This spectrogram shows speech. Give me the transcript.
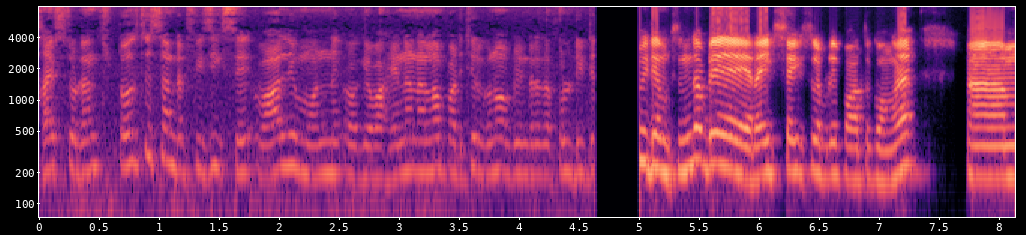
Hi students twelfth standard physics volume ஒன்னு ஓகேவா என்னென்னலாம் படிச்சிருக்கணும் அப்படின்றத ஃபுல் டீடைல் மீடியம்ஸ் வந்து அப்படியே ரைட் சைட்ஸ்ல அப்படியே பார்த்துக்கோங்க. ஆம்,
